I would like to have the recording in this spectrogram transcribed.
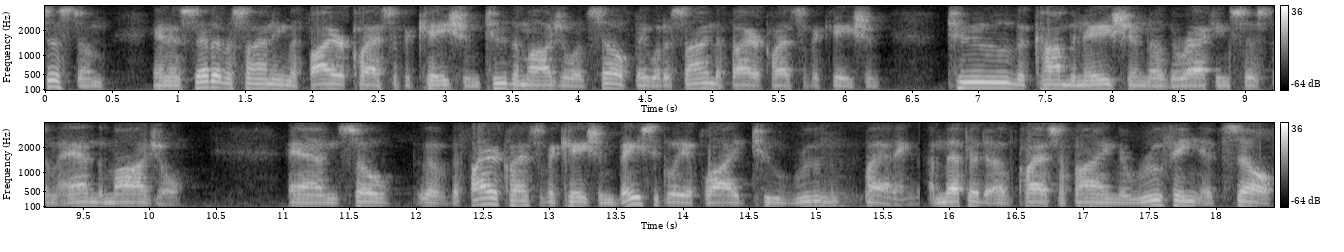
system, and instead of assigning the fire classification to the module itself, they would assign the fire classification to the combination of the racking system and the module. And so the, the, fire classification basically applied to roof cladding, a method of classifying the roofing itself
